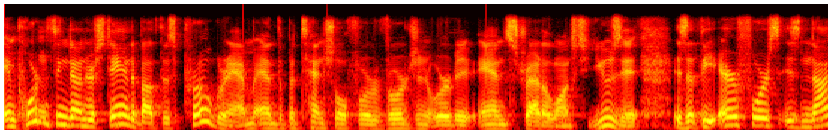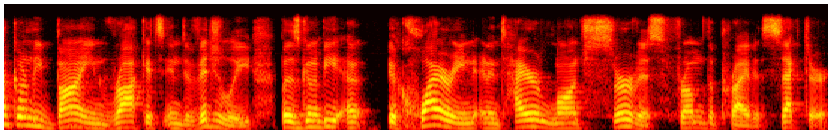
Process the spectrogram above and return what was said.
important thing to understand about this program and the potential for Virgin Orbit and Stratolaunch to use it is that the Air Force is not going to be buying rockets individually, but is going to be uh, acquiring an entire launch service from the private sector.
